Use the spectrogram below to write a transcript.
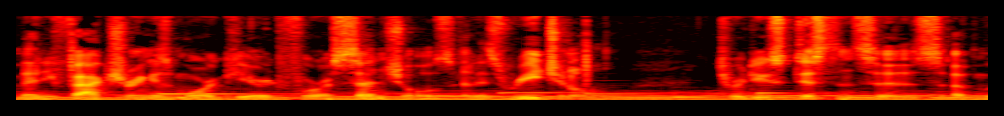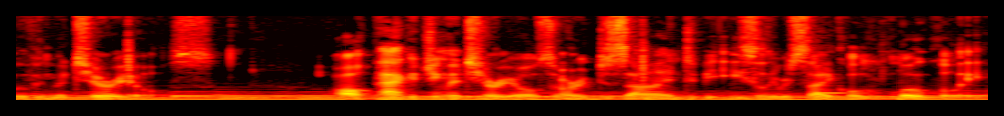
manufacturing is more geared for essentials and is regional to reduce distances of moving materials. All packaging materials are designed to be easily recycled locally.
